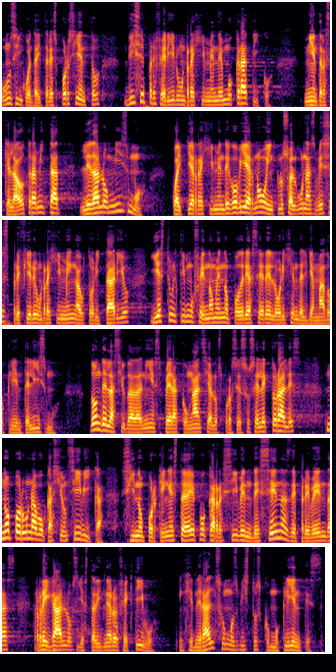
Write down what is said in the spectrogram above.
un 53%, dice preferir un régimen democrático, mientras que la otra mitad le da lo mismo, cualquier régimen de gobierno o incluso algunas veces prefiere un régimen autoritario y este último fenómeno podría ser el origen del llamado clientelismo, donde la ciudadanía espera con ansia los procesos electorales, no por una vocación cívica, sino porque en esta época reciben decenas de prebendas, regalos y hasta dinero efectivo. En general somos vistos como clientes.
